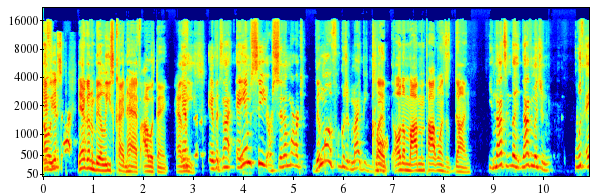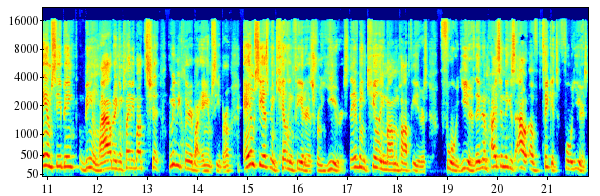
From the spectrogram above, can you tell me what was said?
Oh, yes. They're gonna be at least cut in half, I would think. At if, least. if it's not AMC or Cinemark, them motherfuckers might be gone. All the mom and pop ones is done. Not to like, not to mention with AMC being being loud and complaining about the shit. Let me be clear about AMC, bro. AMC has been killing theaters for years. They've been killing mom and pop theaters for years. They've been pricing niggas out of tickets for years.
